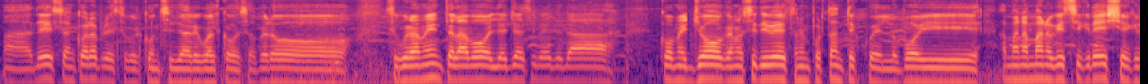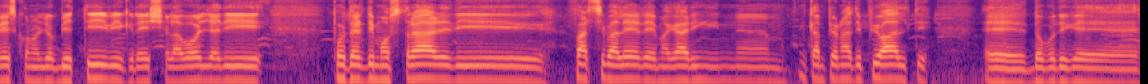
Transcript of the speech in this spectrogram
Ma adesso è ancora presto per consigliare qualcosa, però sicuramente la voglia già si vede da come giocano, si divertono, l'importante è quello. Poi a mano a mano che si cresce crescono gli obiettivi, cresce la voglia di poter dimostrare, di farsi valere magari in, ehm, in campionati più alti e dopodiché,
